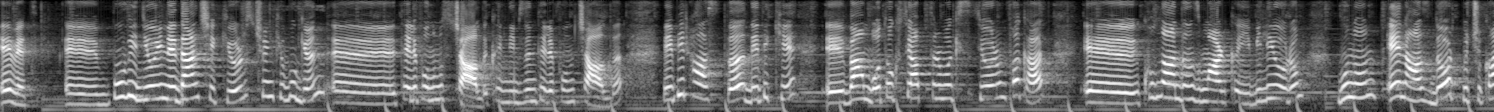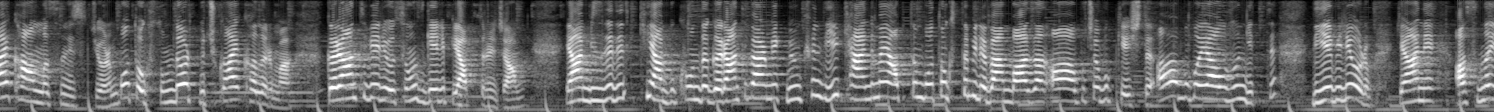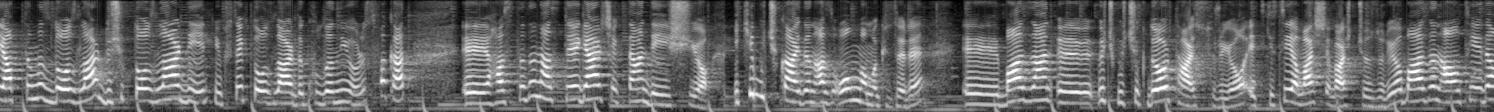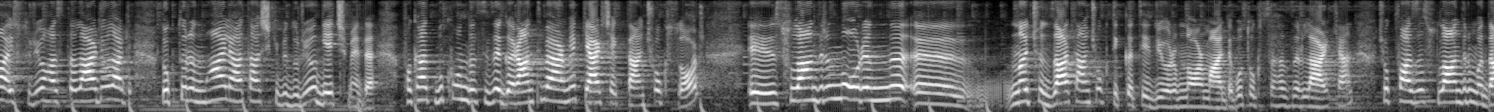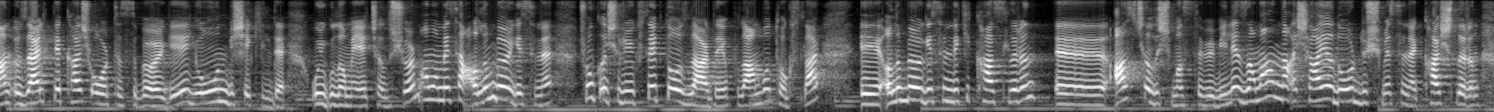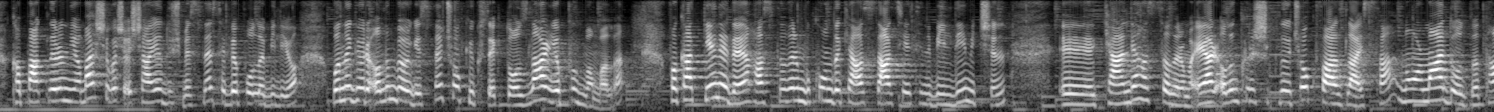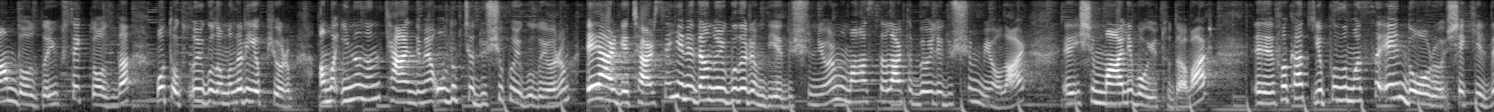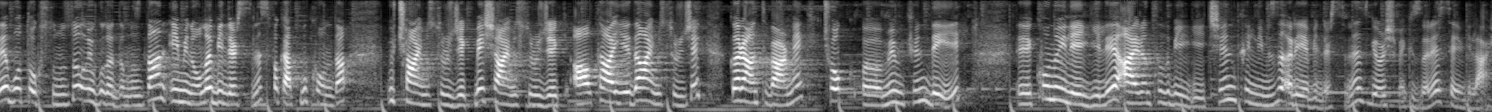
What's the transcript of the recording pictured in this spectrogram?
Evet, e, bu videoyu neden çekiyoruz? Çünkü bugün e, telefonumuz çaldı, kliniğimizin telefonu çaldı ve bir hasta dedi ki e, ben botoks yaptırmak istiyorum fakat e, kullandığınız markayı biliyorum. Bunun en az 4,5 ay kalmasını istiyorum. Botoksum 4,5 ay kalır mı? Garanti veriyorsanız gelip yaptıracağım. Yani biz de dedik ki yani bu konuda garanti vermek mümkün değil. Kendime yaptığım botoksta bile ben bazen aa bu çabuk geçti, aa bu bayağı uzun gitti diyebiliyorum. Yani aslında yaptığımız dozlar düşük dozlar değil, yüksek dozlarda kullanıyoruz. Fakat e, hastadan hastaya gerçekten değişiyor. İki buçuk aydan az olmamak üzere e, bazen e, üç buçuk dört ay sürüyor, etkisi yavaş yavaş çözülüyor. Bazen 6-7 ay sürüyor. Hastalar diyorlar ki doktor hanım hala taş gibi duruyor, geçmedi. Fakat bu konuda size garanti vermek gerçekten çok zor. E, sulandırılma oranını e, naço zaten çok dikkat ediyorum normalde botoksu hazırlarken. Çok fazla sulandırmadan özellikle kaş ortası bölgeye yoğun bir şekilde uygulamaya çalışıyorum. Ama mesela alın bölgesine çok aşırı yüksek dozlarda yapılan botokslar e, alın bölgesindeki kasların e, az çalışması sebebiyle zamanla aşağıya doğru düşmesine, kaşların, kapakların yavaş yavaş aşağıya düşmesine sebep olabiliyor. Bana göre alın bölgesine çok yüksek dozlar yapılmamalı. Fakat gene de hastaların bu konudaki hassasiyetini bildiğim için e, kendi hastalarıma eğer alın kırışıklığı çok fazlaysa normal dozda, tam dozda, yüksek dozda botoks uygulamaları yapıyorum. Ama inanın kendime oldukça düşük uyguluyorum. Eğer geçerse yeniden uygularım diye düşünüyorum ama hastalar da böyle düşünmüyorlar. E, işin mali boyutu da var. E, fakat yapılması en doğru şekilde botoksunuzu uyguladığımızdan emin olabilirsiniz. Fakat bu konuda 3 ay mı sürecek, 5 ay mı sürecek, 6 ay, 7 ay mı sürecek garanti vermek çok e, mümkün değil. E, konuyla ilgili ayrıntılı bilgi için kliniğimizi arayabilirsiniz. Görüşmek üzere, sevgiler.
